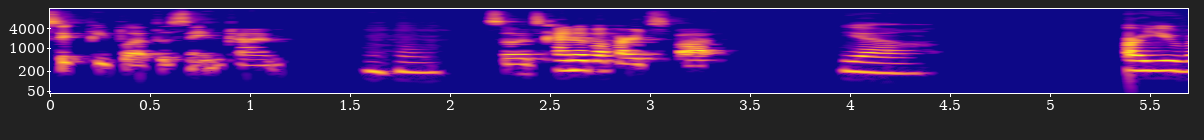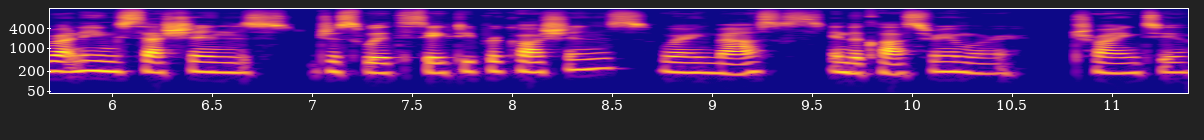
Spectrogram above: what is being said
sick people at the same time. Mm-hmm. So it's kind of a hard spot. Yeah. Are you running sessions just with safety precautions, wearing masks in the classroom or trying to?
